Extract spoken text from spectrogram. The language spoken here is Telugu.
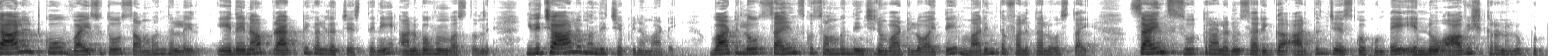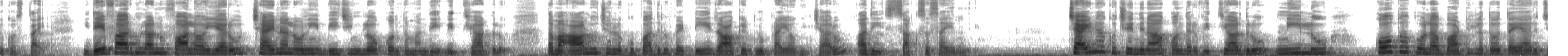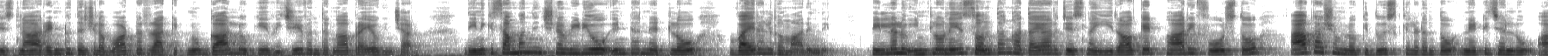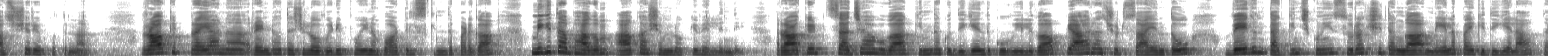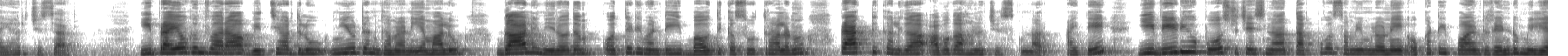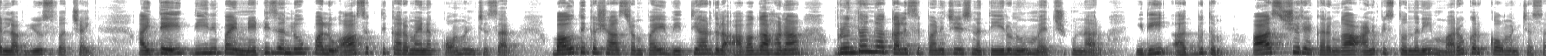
టాలెంట్కు వయసుతో సంబంధం లేదు. ఏదైనా ప్రాక్టికల్గా చేస్తేనే అనుభవం వస్తుంది. ఇది చాలామంది చెప్పిన మాటే. వాటిలో సైన్స్కు సంబంధించిన వాటిలో అయితే మరింత ఫలితాలు వస్తాయి. సైన్స్ సూత్రాలను సరిగ్గా అర్థం చేసుకోకుంటే ఎన్నో ఆవిష్కరణలు పుట్టుకొస్తాయి. ఇదే ఫార్ములాను ఫాలో అయ్యారు చైనాలోని బీజింగ్లో కొంతమంది విద్యార్థులు. తమ ఆలోచనలకు పదును పెట్టి రాకెట్ను ప్రయోగించారు. అది సక్సెస్ అయింది. చైనాకు చెందిన కొందరు విద్యార్థులు నీళ్ళు కోకాకోలా బాటిళ్ళతో తయారు చేసిన రెండు దశల వాటర్ రాకెట్ను గాల్లోకి విజయవంతంగా ప్రయోగించారు. దీనికి సంబంధించిన వీడియో ఇంటర్నెట్లో వైరల్గా మారింది. పిల్లలు ఇంట్లోనే సొంతంగా తయారు చేసిన ఈ రాకెట్ భారీ ఫోర్స్తో ఆకాశంలోకి దూసుకెళ్ళడంతో నెటిజన్లు ఆశ్చర్యపోతున్నారు. రాకెట్ ప్రయాణ రెండో దశలో విడిపోయిన బాటిల్స్ కింద పడగా మిగతా భాగం ఆకాశంలోకి వెళ్ళింది. రాకెట్ సజావుగా కిందకు దిగేందుకు వీలుగా ప్యారాచూట్ సాయంతో వేగం తగ్గించుకుని సురక్షితంగా నేలపైకి దిగేలా తయారు చేశారు. ఈ ప్రయోగం ద్వారా విద్యార్థులు న్యూటన్ గమన నియమాలు గాలి నిరోధం ఒత్తిడి వంటి భౌతిక సూత్రాలను ప్రాక్టికల్గా అవగాహన చేసుకున్నారు. అయితే ఈ వీడియో పోస్ట్ చేసిన తక్కువ సమయంలోనే ఒకటి పాయింట్ రెండు మిలియన్ల వ్యూస్ వచ్చాయి. అయితే దీనిపై నెటిజన్లు పలు ఆసక్తికరమైన కామెంట్ చేశారు. భౌతిక శాస్త్రంపై విద్యార్థుల అవగాహన బృందంగా కలిసి పనిచేసిన తీరును మెచ్చుకున్నారు. ఇది అద్భుతం ఆశ్చర్యకరంగా అనిపిస్తోందని మరొకరు కామెంట్ చేశారు.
